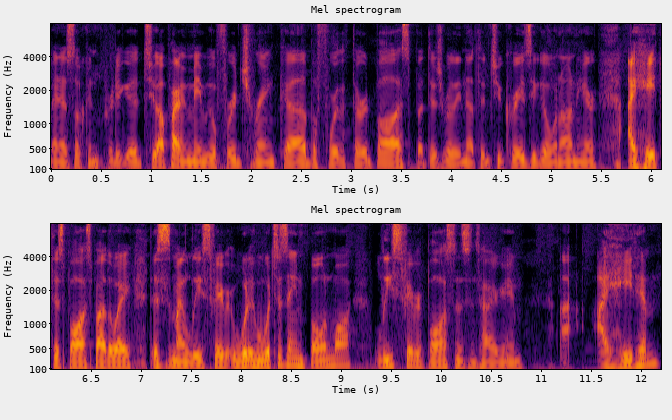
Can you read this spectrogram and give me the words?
it's looking pretty good too. I'll probably maybe go for a drink uh, before the third boss, but there's really nothing too crazy going on here. I hate this boss, by the way. This is my least favorite. What, what's his name? Bonemaw? Least favorite boss in this entire game. I, I hate him.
